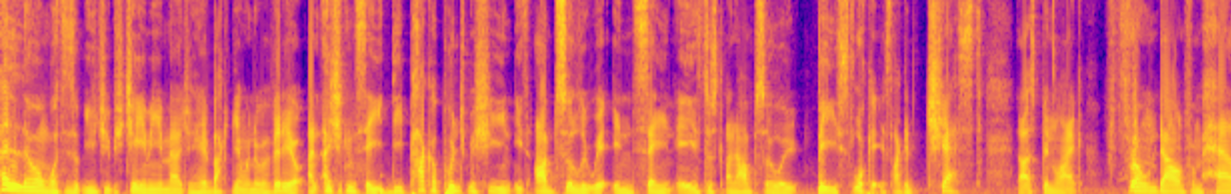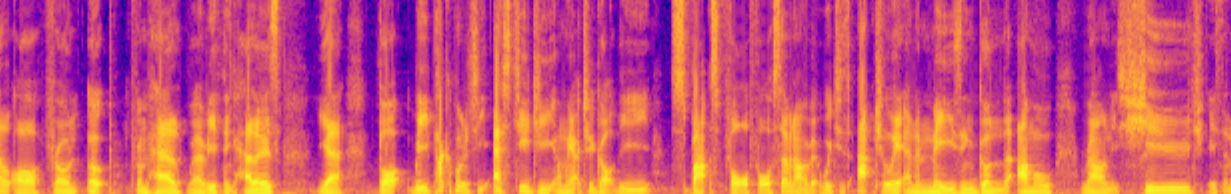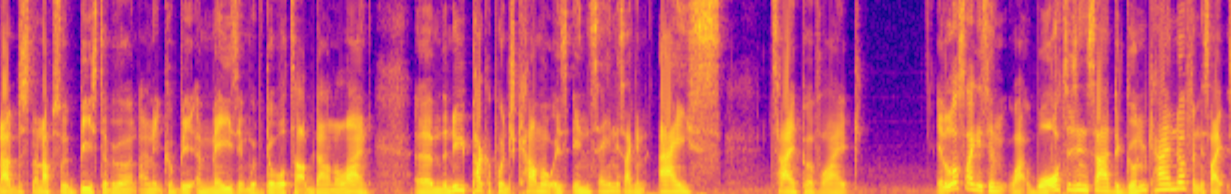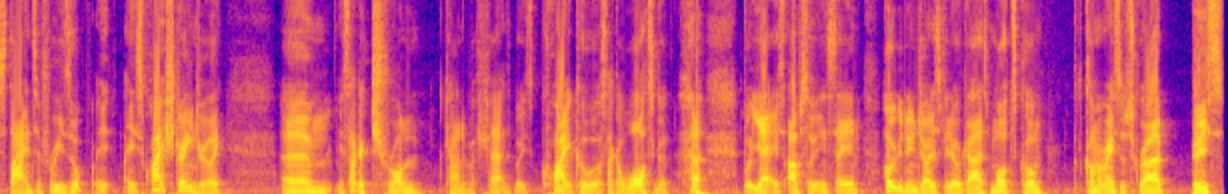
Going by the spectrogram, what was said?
Hello and what is up YouTube, it's JMEimagine here, back again with another video, and as you can see, the Pack-a-Punch machine is absolutely insane, it is just an absolute beast, look at it, it's like a chest that's been like thrown down from hell, or thrown up from hell, wherever you think hell is, yeah, but we pack a punch the STG and we actually got the Spatz 447 out of it, which is actually an amazing gun. The ammo round is huge. It's an, just an absolute beast of a gun, and it could be amazing with double tap down the line. Um, the new pack a punch camo is insane. It's like an ice type of like. It looks like it's in like water's inside the gun, kind of, and it's like starting to freeze up. It, it's quite strange, really. Um, it's like a Tron kind of effect, but it's quite cool. It's like a water gun. but yeah, it's absolutely insane. Hope you do enjoy this video, guys. More to come. Comment, rate, subscribe. Peace.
